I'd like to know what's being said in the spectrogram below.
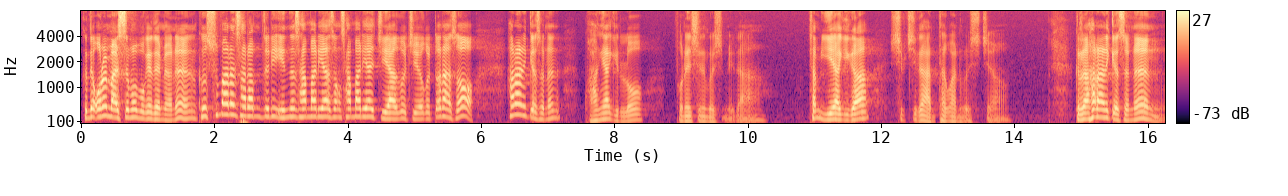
근데 오늘 말씀을 보게 되면은 그 수많은 사람들이 있는 사마리아 성 사마리아 지역을 지역을 떠나서 하나님께서는 광야 길로 보내시는 것입니다. 참 이해하기가 쉽지가 않다고 하는 것이죠. 그러나 하나님께서는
